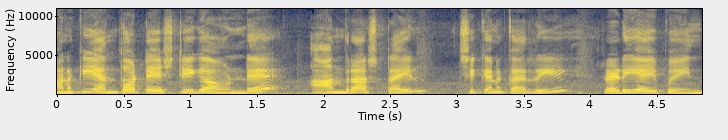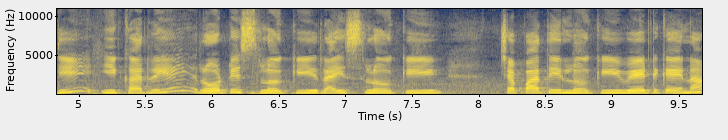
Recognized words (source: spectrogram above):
మనకి ఎంతో టేస్టీగా ఉండే Andhra style chicken curry ready అయిపోయింది. ఈ కర్రీ రోటీస్లోకి రైస్లోకి చపాతీల్లోకి వేటికైనా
